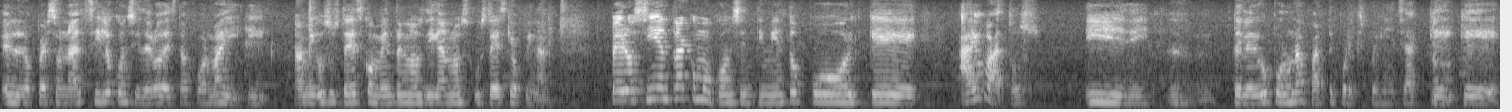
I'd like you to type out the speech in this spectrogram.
en lo personal sí lo considero de esta forma y, y, amigos, ustedes coméntenos, díganos ustedes qué opinan. Pero sí entra como consentimiento porque hay vatos Y te lo digo por una parte, por experiencia, que, que,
